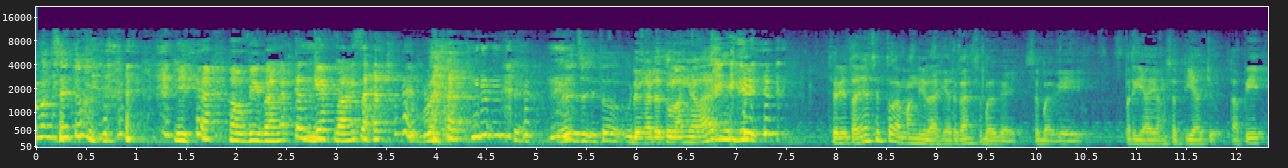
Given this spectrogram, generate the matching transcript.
memang saya tuh Dia hobi banget ke gap bangsat. itu, itu udah gak ada tulangnya lagi. Ceritanya saya tuh emang dilahirkan sebagai sebagai pria yang setia cuk, tapi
